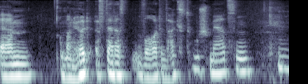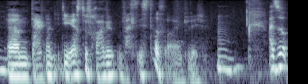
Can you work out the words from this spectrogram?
Ähm, und man hört öfter das Wort Wachstumsschmerzen. Mhm. Ähm, da hat man die erste Frage, was ist das eigentlich? Mhm. Also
